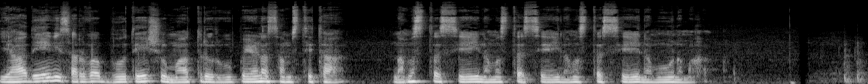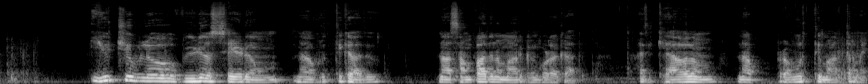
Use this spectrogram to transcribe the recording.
యాదేవి సర్వభూతేషు మాతృరూపేణ సంస్థిత. నమస్తస్యై నమస్తస్యై నమస్తస్యై నమో నమ. యూట్యూబ్లో వీడియోస్ చేయడం నా వృత్తి కాదు నా సంపాదన మార్గం కూడా కాదు. అది కేవలం నా ప్రవృత్తి మాత్రమే.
